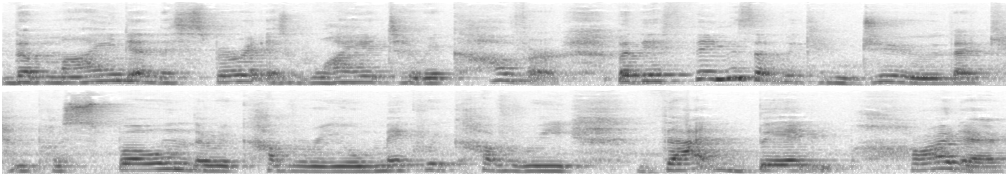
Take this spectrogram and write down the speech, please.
the mind, and the spirit is wired to recover. But there are things that we can do that can postpone the recovery or make recovery that bit harder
